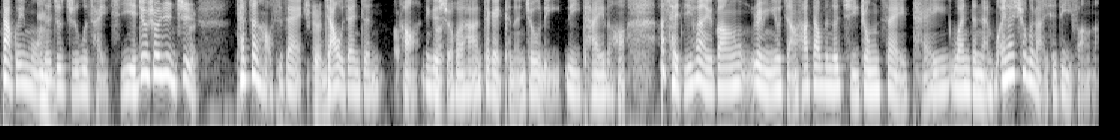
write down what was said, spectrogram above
大规模的这个植物采集，也就是说日治。他正好是在甲午战争，好那个时候，他大概可能就离离开了哈。那采集范围，刚刚瑞敏又讲，他大部分都集中在台湾的南部。哎，他去过哪一些地方啊？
